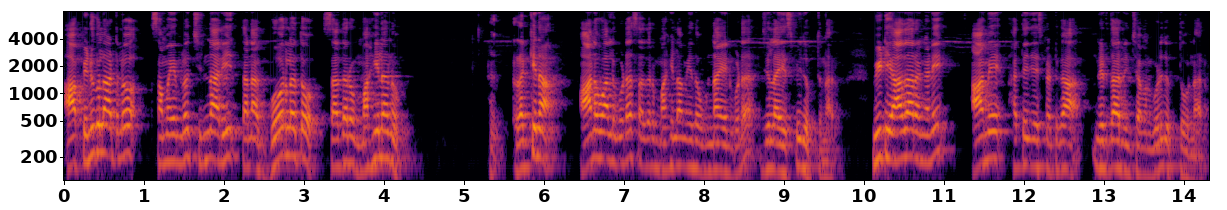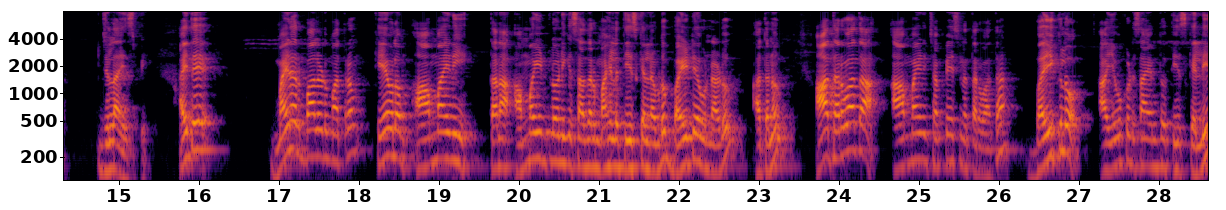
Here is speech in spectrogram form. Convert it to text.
ఆ పెనుగులాటలో సమయంలో చిన్నారి తన గోర్లతో సదరు మహిళను రక్కిన ఆనవాళ్ళు కూడా సదరు మహిళ మీద ఉన్నాయని కూడా జిల్లా ఎస్పీ చెప్తున్నారు. వీటి ఆధారంగానే ఆమె హత్య చేసినట్టుగా నిర్ధారించామని కూడా చెప్తూ ఉన్నారు జిల్లా ఎస్పీ. అయితే మైనర్ బాలుడు మాత్రం కేవలం ఆ అమ్మాయిని తన అమ్మ ఇంట్లోనికి సదరు మహిళ తీసుకెళ్ళినప్పుడు బయటే ఉన్నాడు. అతను ఆ తర్వాత ఆ అమ్మాయిని చంపేసిన తర్వాత బైక్లో ఆ యువకుడి సాయంతో తీసుకెళ్ళి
